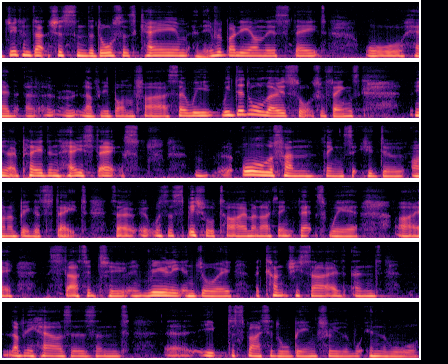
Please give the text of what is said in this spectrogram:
Duke and Duchess and the daughters came, and everybody on the estate all had a, a lovely bonfire. So we we did all those sorts of things. You know, played in haystacks, all the fun things that you do on a big estate. So it was a special time, and I think that's where I started to really enjoy the countryside and lovely houses, and despite it all being through the in the war.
